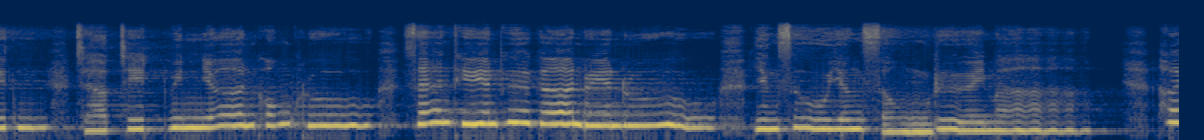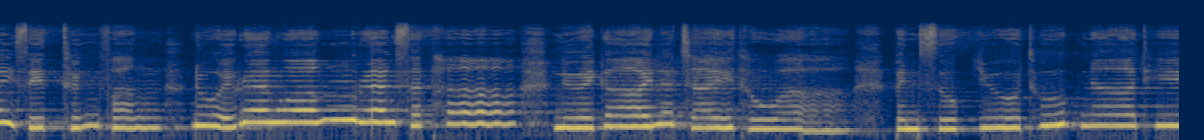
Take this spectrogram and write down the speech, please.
ิทธิ์ จากจิตวิญญาณของครู แสงเทียนเพื่อการเรียนรู้ ยังสู้ยังส่องเรื่อยมา ให้สิทธิ์ถึงฟัง ด้วยแรงหวังแรงศรัทธา เหนื่อยกายและใจทว่า เป็นสุขอยู่ทุกนาที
